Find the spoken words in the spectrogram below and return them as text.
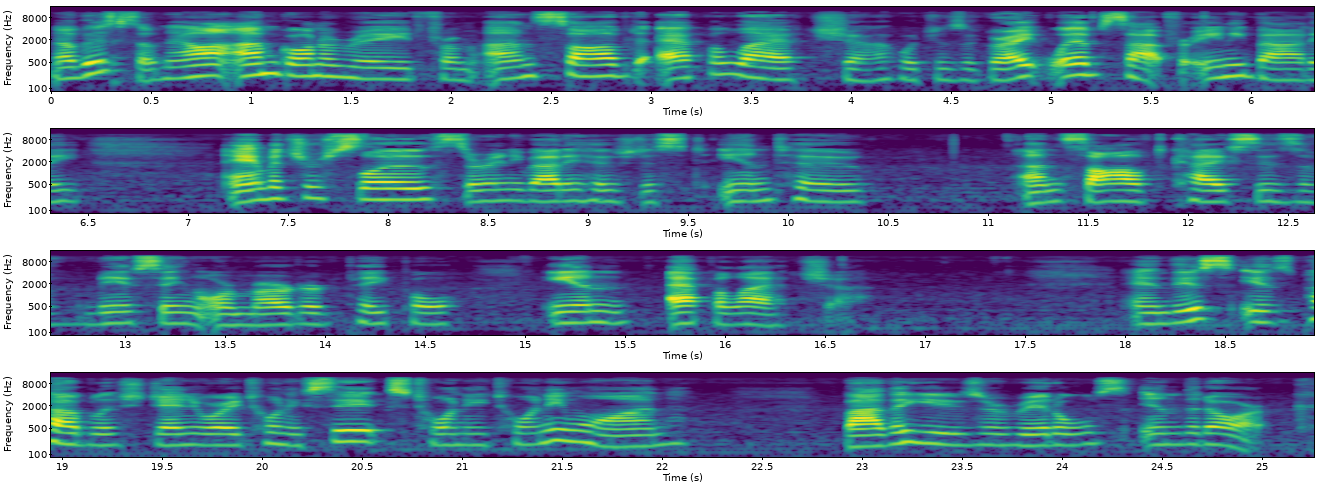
Now this, so now I'm going to read from Unsolved Appalachia, which is a great website for anybody amateur sleuths or anybody who's just into unsolved cases of missing or murdered people in Appalachia. And this is published January 26, 2021 by the user Riddles in the Dark.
